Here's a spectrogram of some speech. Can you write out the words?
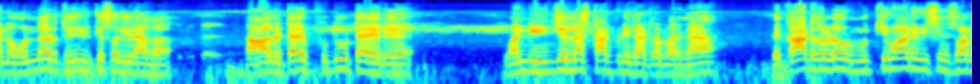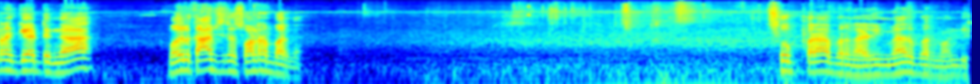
என்னை ஒன்று அறுபத்தஞ்சு விற்க சொல்லிக்கிறாங்க. நாலு டயர் புது டயரு வண்டி இன்ஜின்லாம் ஸ்டார்ட் பண்ணி காட்டுற பாருங்க. இந்த காட்டுறத விட ஒரு முக்கியமான விஷயம் சொல்கிறேன் கேட்டுங்க. முதல்ல காமிச்சிட்டு சொல்கிறேன் பாருங்கள் சூப்பராக பாருங்க அருமையாக பாருங்க வண்டி.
